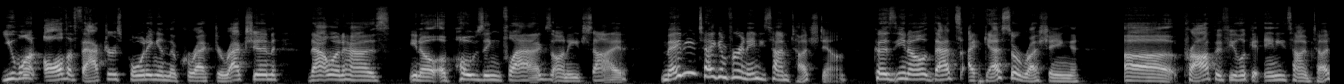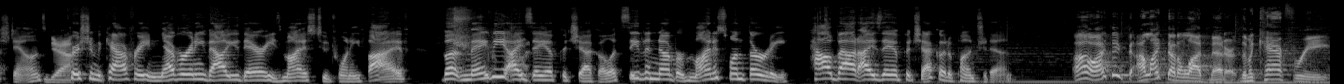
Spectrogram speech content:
you want all the factors pointing in the correct direction. That one has, you know, opposing flags on each side. Maybe you take him for an anytime touchdown because, you know, that's, I guess, a rushing uh prop if you look at anytime touchdowns. Yeah. Christian McCaffrey, never any value there. He's minus 225. But maybe Isaiah Pacheco. Let's see the number minus 130. How about Isaiah Pacheco to punch it in? Oh, I think I like that a lot better. The McCaffrey,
